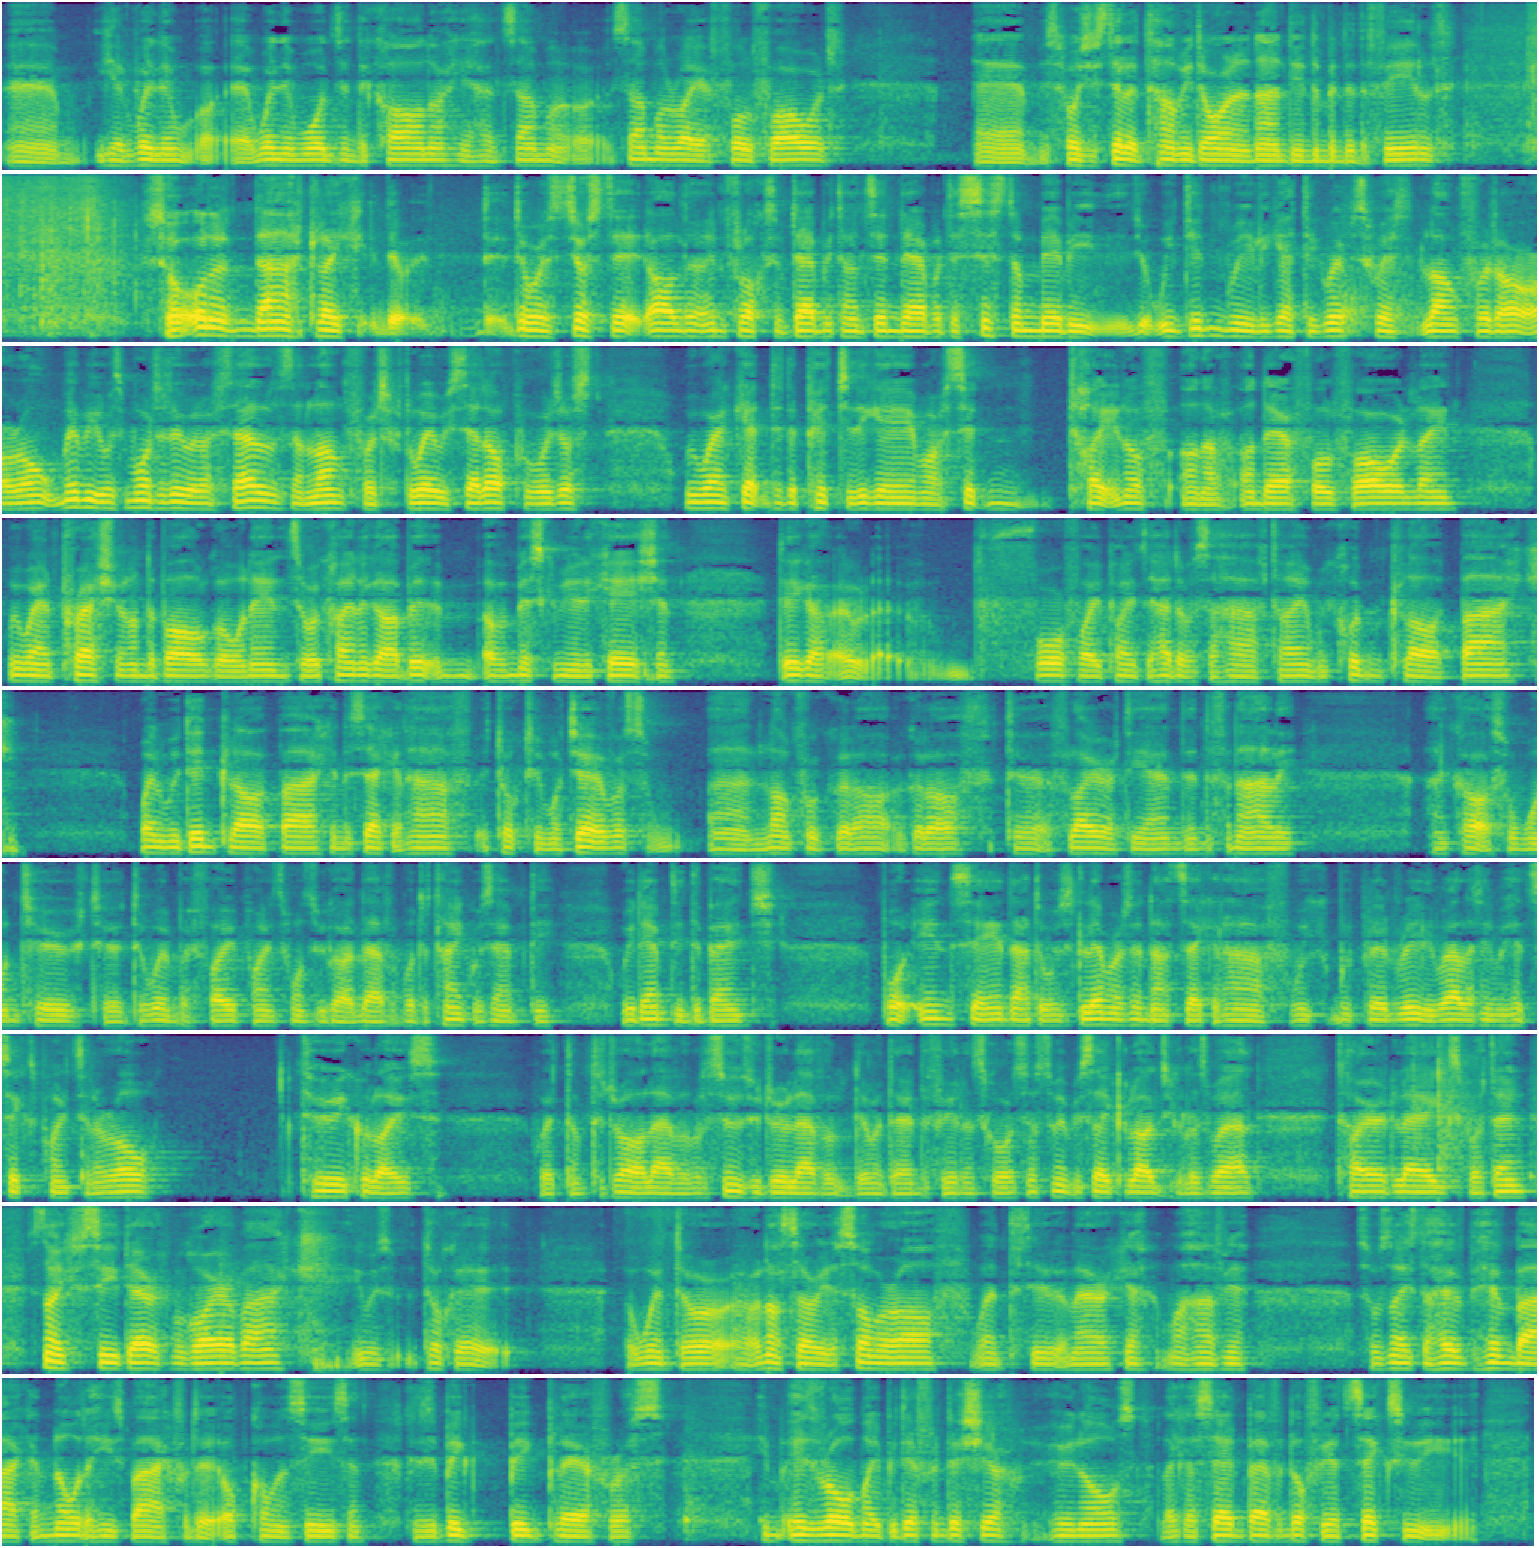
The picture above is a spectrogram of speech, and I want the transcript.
Um, you had William uh, William Woods in the corner. You had Samuel uh, Samuel at full forward. Um, I suppose you still had Tommy Durnin and Andy in the middle of the field. So other than that, like there, there was just the, all the influx of debutants in there, but the system maybe we didn't really get to grips with Longford or our own. Maybe it was more to do with ourselves than Longford. The way we set up, we were just we weren't getting to the pitch of the game or sitting tight enough on our, on their full forward line. We weren't pressuring on the ball going in, so we kind of got a bit of a miscommunication. They got out uh, four or five points ahead of us at half time. We couldn't claw it back. When we did claw it back in the second half, it took too much out of us, and Longford got off, got off to a flyer at the end in the finale and caught us for 1 2 to, to win by five points once we got level. But the tank was empty. We'd emptied the bench. But in saying that, there was glimmers in that second half. We we played really well. I think we had six points in a row to equalise with them to draw level. But as soon as we drew level, they went down the field and scored. So it's maybe psychological as well. Tired legs, but then it's nice to see Derek Maguire back. He was took a a winter, or not sorry, a summer off, went to America and what have you. So it's nice to have him back and know that he's back for the upcoming season because he's a big, big player for us. His role might be different this year. Who knows? Like I said, Bevan Duffy at six, he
